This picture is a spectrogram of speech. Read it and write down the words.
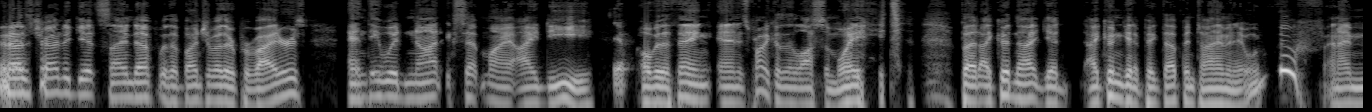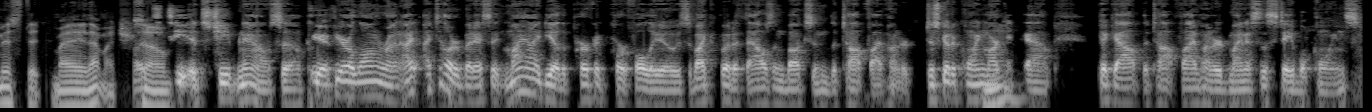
And I was trying to get signed up with a bunch of other providers and they would not accept my ID Yep. over the thing. And it's probably because I lost some weight, but I could not get, I couldn't get it picked up in time and it went woof and I missed it by that much. So it's, che- it's cheap now. So yeah, if you're a long run, I, I tell everybody, I say my idea of the perfect portfolio is if I could put a thousand bucks in the top 500, just go to mm-hmm. Coin Market Cap, pick out the top 500 minus the stable coins,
